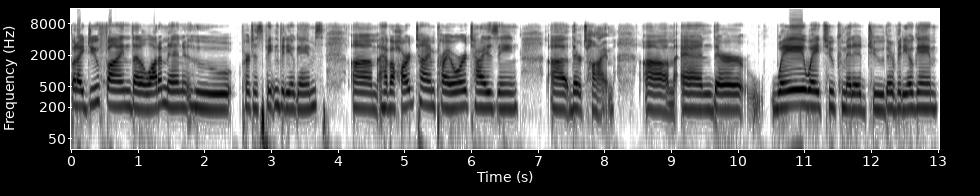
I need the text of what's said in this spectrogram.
But I do find that a lot of men who participate in video games um, have a hard time prioritizing uh, their time um, and they're way way too committed to their video game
